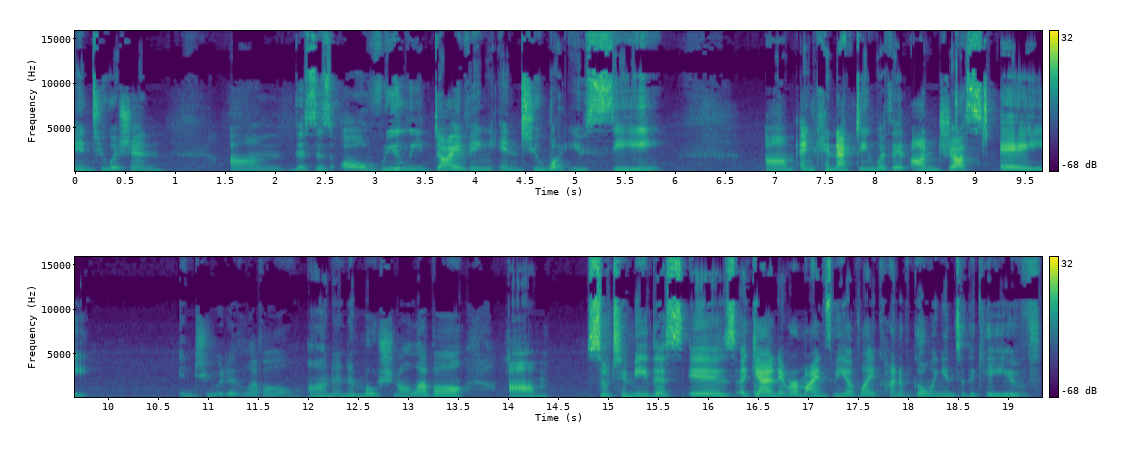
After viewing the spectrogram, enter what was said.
intuition. Um, this is all really diving into what you see um, and connecting with it on just a intuitive level, on an emotional level. Um, so to me, this is, again, it reminds me of like kind of going into the cave.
